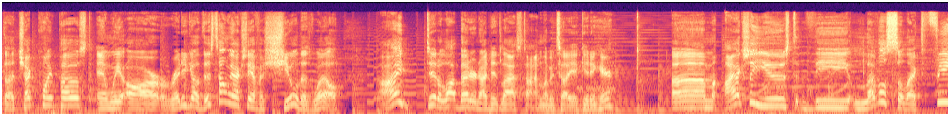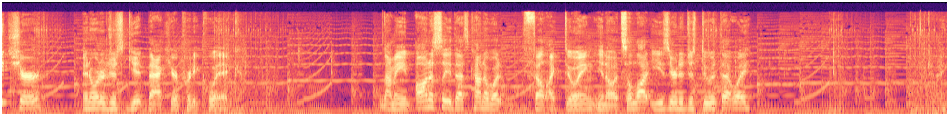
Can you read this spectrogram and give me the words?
the checkpoint post and we are ready to go. This time we actually have a shield as well. I did a lot better than I did last time, let me tell you, getting here. Um, I actually used the level select feature in order to just get back here pretty quick. I mean, honestly, that's kind of what felt like doing. You know, it's a lot easier to just do it that way. Okay.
